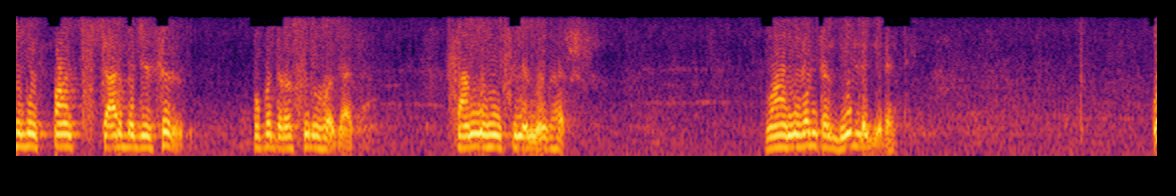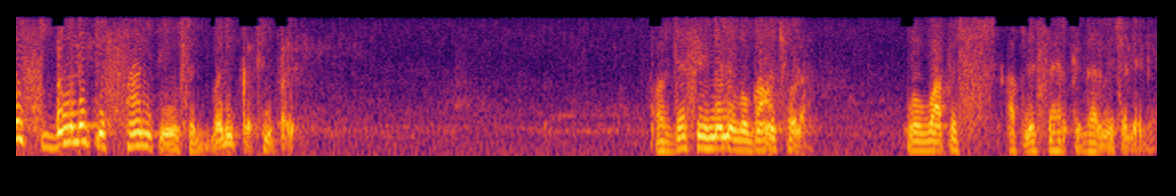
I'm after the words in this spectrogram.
सुबह पाँच, चार बजे फिर उपद्रव शुरू हो जाता सामने ही सिनेमा घर। वहाँ निरंतर भीड़ लगी रहती उस बंगले की शांति उसे बड़ी कठिन पड़ी। और जैसे ही मैंने वो गाँव छोड़ा, वो वापस अपने शहर के घर में चले गए।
